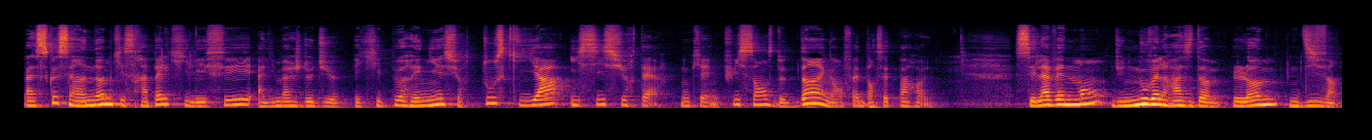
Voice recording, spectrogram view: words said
Parce que c'est un homme qui se rappelle qu'il est fait à l'image de Dieu et qui peut régner sur tout ce qu'il y a ici sur Terre. Donc il y a une puissance de dingue en fait dans cette parole c'est l'avènement d'une nouvelle race d'hommes, l'homme divin.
